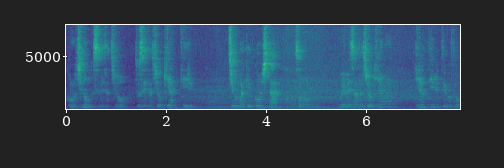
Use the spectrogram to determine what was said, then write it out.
この地の娘たちを女性たちを嫌っている。自分が結婚したそのお嫁さんたちを嫌わ嫌っているということを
